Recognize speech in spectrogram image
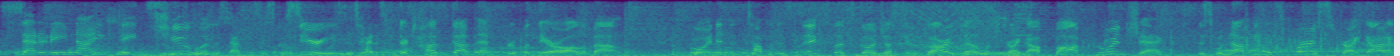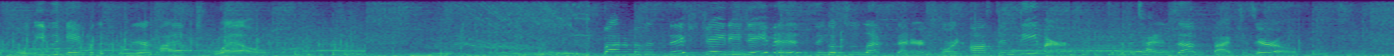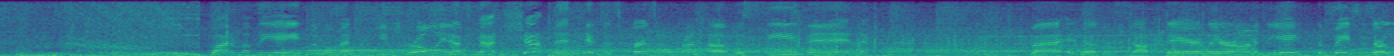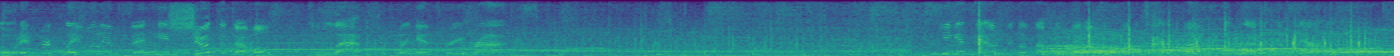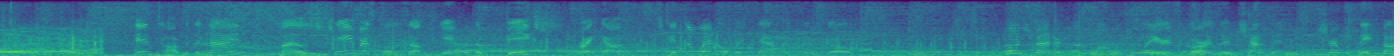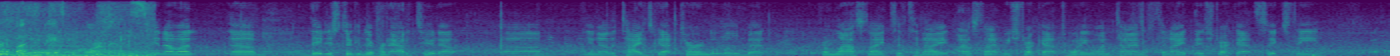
Saturday night, day two of the San Francisco series, the Titans put their tusk up and prove what they are all about. Going in the top of the sixth, let's go Justin Garza will strike out Bob Kruinshank. This will not be his first strikeout as he will leave the game with a career high of 12. Bottom of the sixth, J.D. Davis singles to left center, scoring Austin Diemer to put the Titans up 5 to 0. Bottom of the eighth, the momentum keeps rolling as Matt Chapman hits his first home run of the season. But it doesn't stop there. Later on in the eighth, the bases are loaded for Clay Williamson. He shoots a double to left to bring in three runs. Keegan Dale singles up the middle to put the Titans up 11 0. In top of the ninth, Miles Chambers closes out the game with a big strikeout to get the win over San Francisco. Coach Vanderhook, along with players Garza and Chapman, share what they thought about today's performance. You know what? Um, they just took a different attitude out. Um, you know, the tides got turned a little bit from last night to tonight. Last night we struck out 21 times. Tonight they struck out 16.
